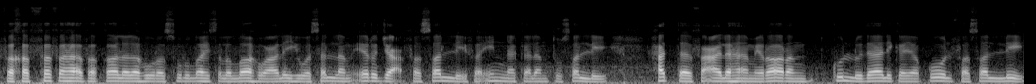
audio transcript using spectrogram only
فخففها فقال له رسول الله صلى الله عليه وسلم ارجع فصلي فإنك لم تصلي حتى فعلها مرارا كل ذلك يقول فصلي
